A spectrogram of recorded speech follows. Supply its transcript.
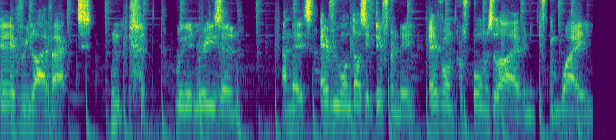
every live act within reason, and it's everyone does it differently. Everyone performs live in a different way.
